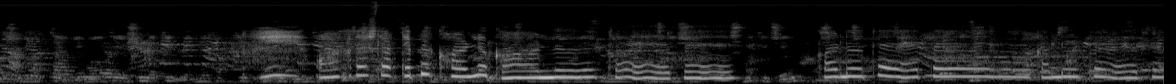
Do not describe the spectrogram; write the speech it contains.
karşı dörtte 26 yaşındaki Mehmet Arkadaşlar tepe karlı karlı tepe. Karlı tepe, karlı tepe.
